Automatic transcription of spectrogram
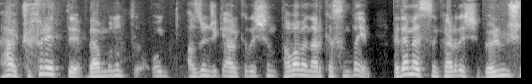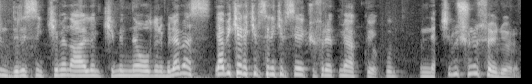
Ha küfür etti. Ben bunun o az önceki arkadaşın tamamen arkasındayım. Edemezsin kardeşim. Ölmüşün dirisin kimin alim kimin ne olduğunu bilemez. Ya bir kere kimsenin kimseye küfür etmeye hakkı yok. Bu, bu ne? Şimdi şunu söylüyorum.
